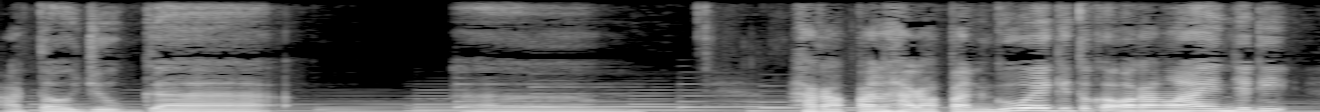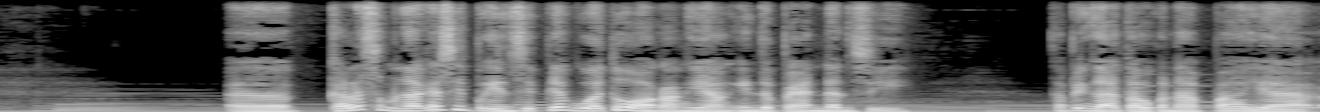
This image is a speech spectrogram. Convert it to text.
atau juga um, harapan-harapan gue gitu ke orang lain jadi uh, karena sebenarnya sih prinsipnya gue tuh orang yang independen sih tapi nggak tahu kenapa ya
